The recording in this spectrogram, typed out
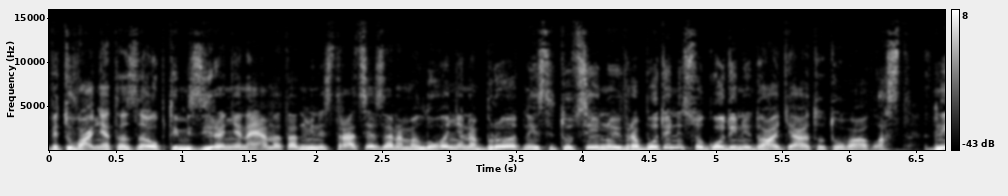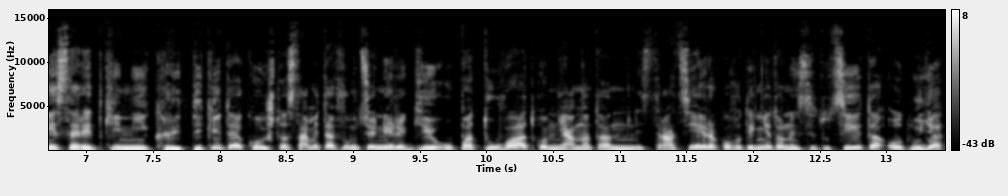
Ветувањата за оптимизирање на јавната администрација за намалување на бројот на институции но и вработени со години доаѓаат од оваа власт. Днес се ретки ни критиките кои што самите функционери ги упатуваат кон јавната администрација и раководењето на институциите од луѓе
